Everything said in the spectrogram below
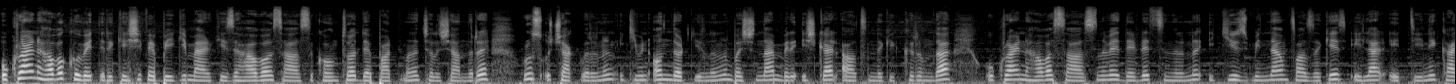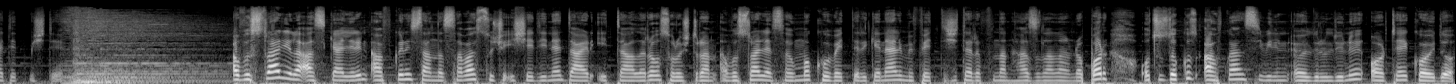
Ukrayna Hava Kuvvetleri Keşif ve Bilgi Merkezi Hava Sahası Kontrol Departmanı çalışanları Rus uçaklarının 2014 yılının başından beri işgal altındaki Kırım'da Ukrayna hava sahasını ve devlet sınırını 200 binden fazla kez ihlal ettiğini kaydetmişti. Avustralyalı askerlerin Afganistan'da savaş suçu işlediğine dair iddiaları soruşturan Avustralya Savunma Kuvvetleri Genel Müfettişi tarafından hazırlanan rapor 39 Afgan sivilin öldürüldüğünü ortaya koydu.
